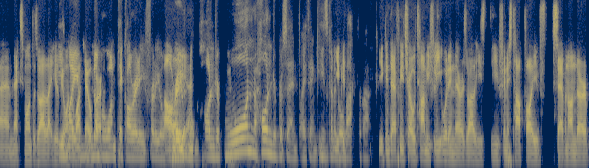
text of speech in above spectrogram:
um next month as well. Like he'll be He's one my to watch out for. number one pick already for the Open. Oh, really? Yeah. 100, 100%. I think he's going to You go could- back to back. you can definitely throw Tommy Fleetwood in there as well. He's he finished top five, seven under,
